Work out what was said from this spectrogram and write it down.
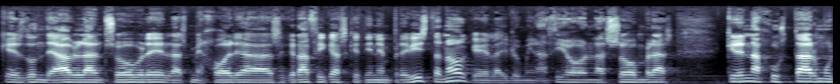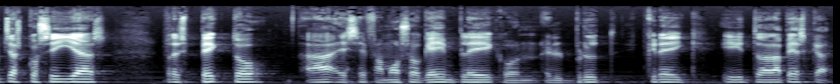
que es donde hablan sobre las mejoras gráficas que tienen previstas, ¿no? Que la iluminación, las sombras, quieren ajustar muchas cosillas respecto a ese famoso gameplay con el Brute Craig y toda la pesca,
